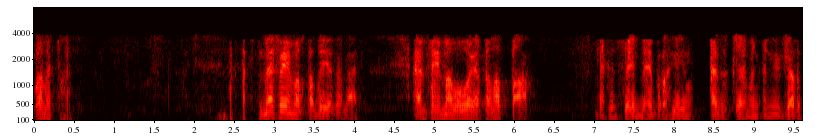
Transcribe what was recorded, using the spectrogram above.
وأمت هذا. ما فهم القضية بعد. أم فهمه وهو يتنطع. لكن سيدنا إبراهيم أذكى من أن يجر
